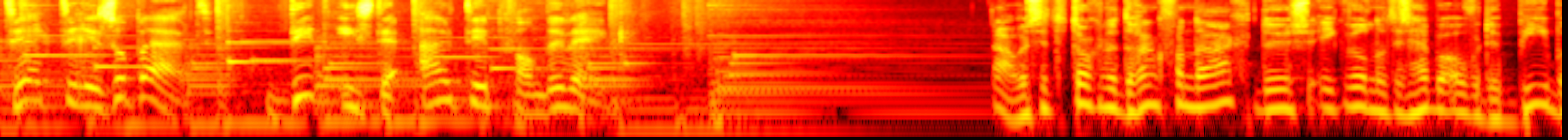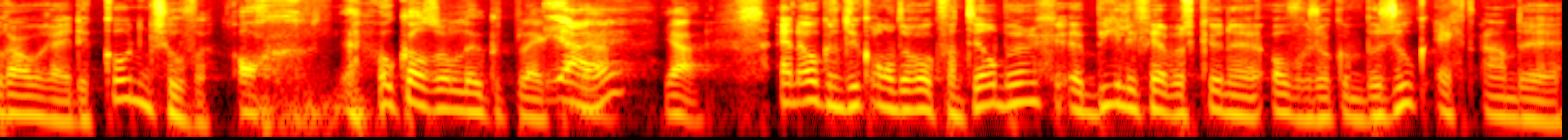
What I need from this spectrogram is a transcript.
Trek er eens op uit. Dit is de uittip van de week. Nou, we zitten toch in de drank vandaag. Dus ik wil het eens hebben over de bierbrouwerij De Koningshoeve. Och, ook al zo'n leuke plek. Ja, ja. En ook natuurlijk onder de rook van Tilburg. Eh, Bierliefhebbers kunnen overigens ook een bezoek echt aan de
